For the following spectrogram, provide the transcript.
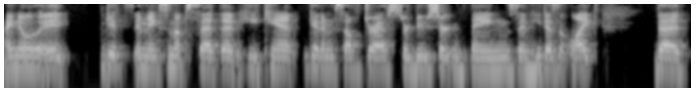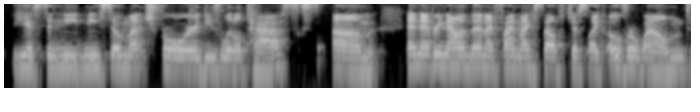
I know it gets, it makes him upset that he can't get himself dressed or do certain things and he doesn't like that he has to need me so much for these little tasks. Um, and every now and then I find myself just like overwhelmed.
